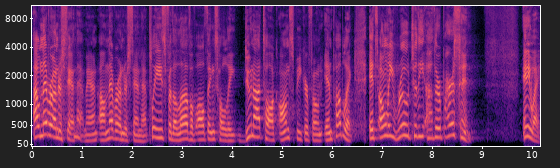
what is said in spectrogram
I'll never understand that, man. I'll never understand that. Please, for the love of all things holy, do not talk on speakerphone in public. It's only rude to the other person. Anyway,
